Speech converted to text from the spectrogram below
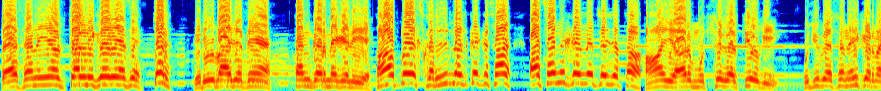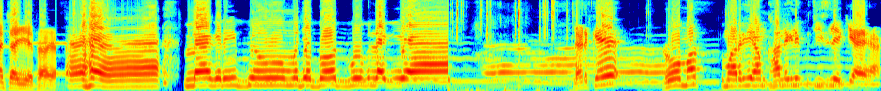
पैसे नहीं है चल निकल ऐसे चल गरीब आ जाते हैं तंग करने के लिए। आपको इस गरीब लड़के के साथ ऐसा नहीं करना चाहिए था। हाँ यार मुझसे गलती होगी। मुझे ऐसा नहीं करना चाहिए था मैं गरीब हूँ मुझे बहुत भूख लगी है। लड़के रो मत तुम्हारे लिए हम खाने के लिए कुछ चीज़ लेके आए हैं।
